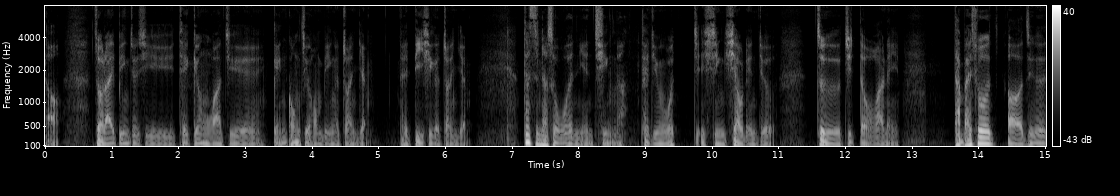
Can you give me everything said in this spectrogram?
好，做来宾就是提供我这健康这方面的专业，在第些个专业。但是那时候我很年轻啊，太因为我新少年就做这道啊呢。坦白说，呃，这个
